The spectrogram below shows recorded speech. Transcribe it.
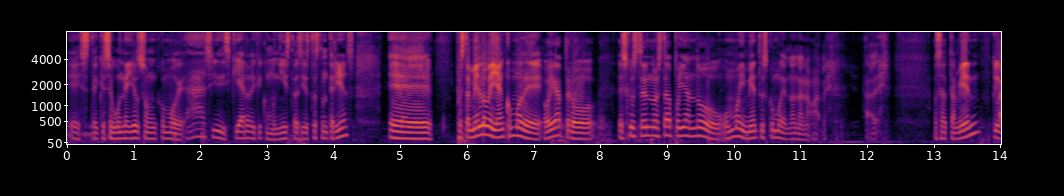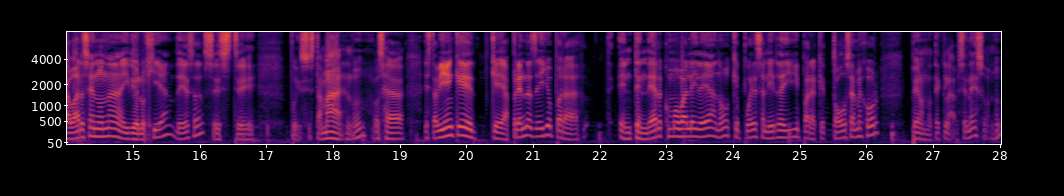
este que según ellos son como de, ah, sí, de izquierda, que comunistas y estas tonterías, eh, pues también lo veían como de, oiga, pero es que usted no está apoyando un movimiento, es como de, no, no, no, a ver, a ver o sea, también clavarse en una ideología de esas, este, pues está mal, ¿no? O sea, está bien que, que aprendas de ello para entender cómo va la idea, ¿no? Que puedes salir de ahí para que todo sea mejor, pero no te claves en eso, ¿no?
